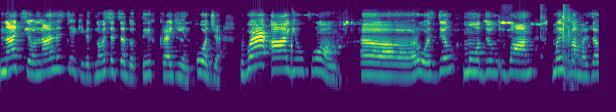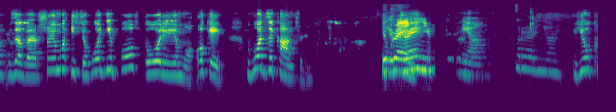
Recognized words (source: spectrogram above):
національності, які відносяться до тих країн. Отже, where are you from? Е, розділ, модуль 1. Ми з вами за- завершуємо і сьогодні повторюємо. Окей, what's the country? Ukraine. Ukraine. The UK.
